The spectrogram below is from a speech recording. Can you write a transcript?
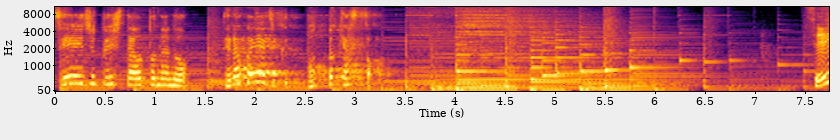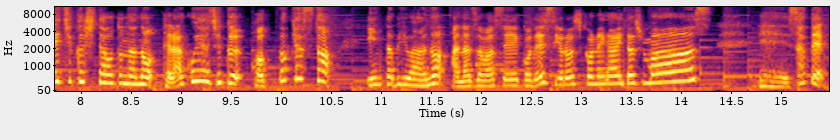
成熟した大人の寺子屋塾ポッドキャスト成熟した大人の寺子屋塾ポッドキャストインタビュアーの穴澤聖子ですよろしくお願いいたします、えー、さて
